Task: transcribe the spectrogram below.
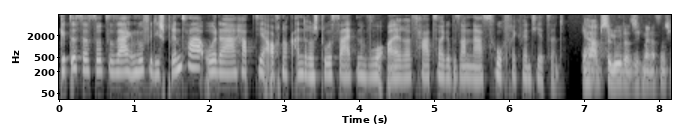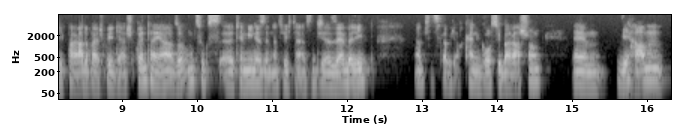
Gibt es das sozusagen nur für die Sprinter oder habt ihr auch noch andere Stoßseiten, wo eure Fahrzeuge besonders hochfrequentiert sind? Ja, absolut. Also ich meine, das ist natürlich Paradebeispiel der Sprinter, ja. Also Umzugstermine sind natürlich da, sind die da sehr beliebt. Das ist jetzt, glaube ich, auch keine große Überraschung. Ähm, wir haben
